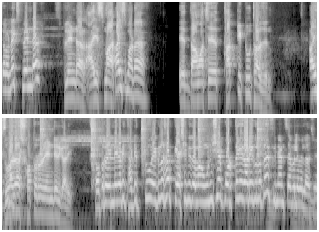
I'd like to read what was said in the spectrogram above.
চলো next Splendor Splendor iSmart iSmart হ্যাঁ। এর দাম আছে থার্টি টু থাউজেন্ড আই দু হাজার সতেরোর এন্ডের গাড়ি। সতেরো এন্ডে গাড়ি থার্টি টু এগুলো সব ক্যাশে নিতে হবে। উনিশের পর থেকে গাড়িগুলোতে ফিনান্স অ্যাভেলেবেল আছে।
